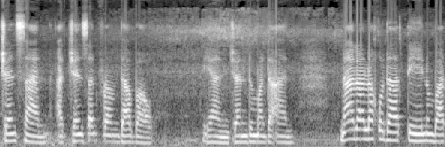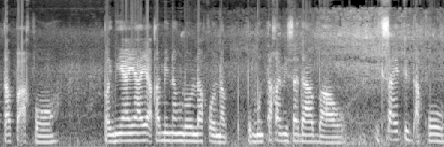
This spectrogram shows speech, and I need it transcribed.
Jensan at Jensan from Davao. Yan, dyan dumadaan. Naalala ko dati, nung bata pa ako, pag niyayaya kami ng lola ko na pumunta kami sa Davao, excited ako.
